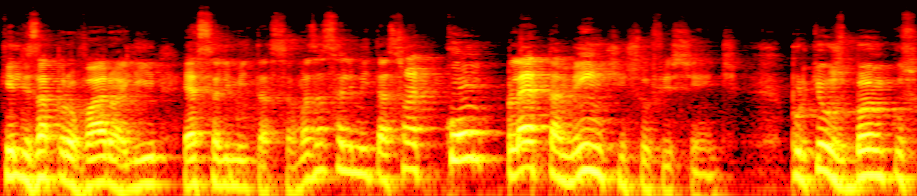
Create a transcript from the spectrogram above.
que eles aprovaram ali essa limitação. Mas essa limitação é completamente insuficiente porque os bancos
